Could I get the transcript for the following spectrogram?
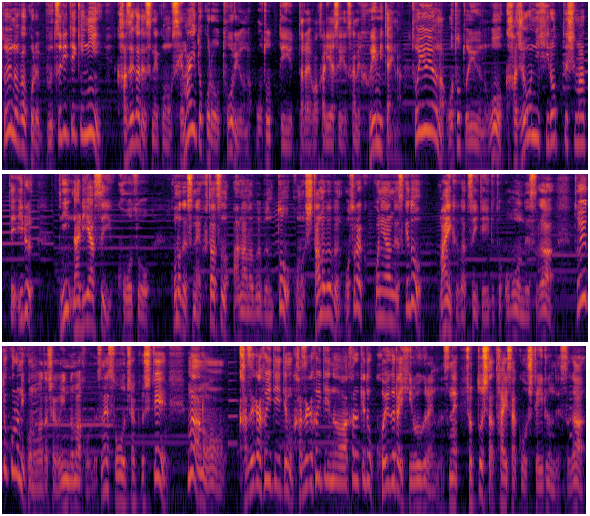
というのがこれ物理的に風がですね、この狭いところを通るような音って言ったら分かりやすいですかね、笛みたいな。というような音というのを過剰に拾ってしまっているになりやすい構造。このですね、2つの穴の部分と、この下の部分、おそらくここになんですけど、マイクがついていると思うんですが、というところにこの私はウィンドマフをですね、装着して、まあ、あの、風が吹いていても、風が吹いているのはわかるけど、声ぐらい拾うぐらいのですね、ちょっとした対策をしているんですが、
